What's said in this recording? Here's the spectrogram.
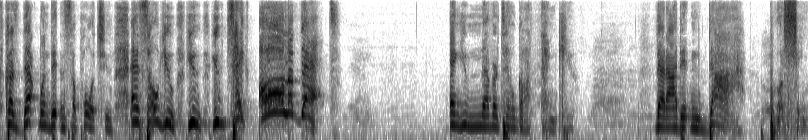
because that one didn't support you. And so you you you take all of that and you never tell god thank you. That i didn't die pushing.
